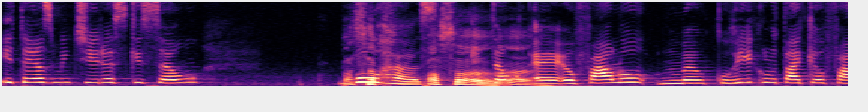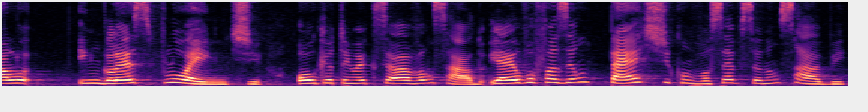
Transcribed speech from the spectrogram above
e tem as mentiras que são Passa- burras. passa- então, é. é, eu falo, no meu currículo tá que eu falo inglês fluente ou que eu tenho Excel avançado. E aí eu vou fazer um teste com você, você não sabe.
